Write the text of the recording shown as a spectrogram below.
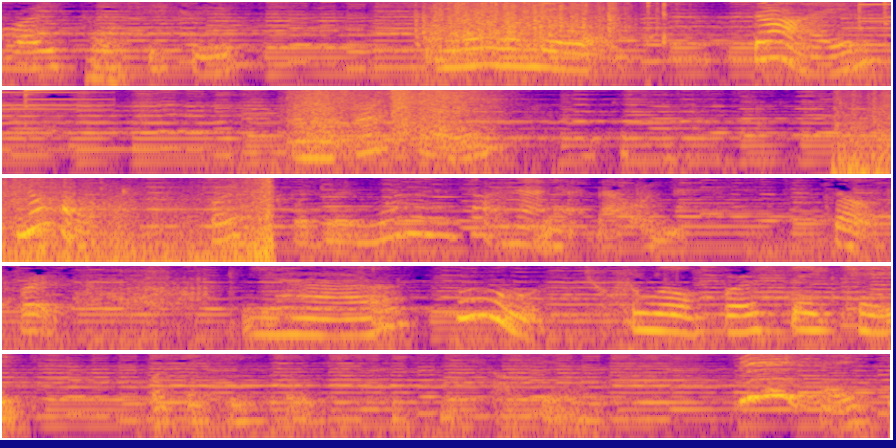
Rice Krispie treats. And then on the side, and actually, no, first we're doing one at a time. Next, that one next. So first, we have, ooh, it's a little birthday cake. Birthday cake goes this much out there. Okay, so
